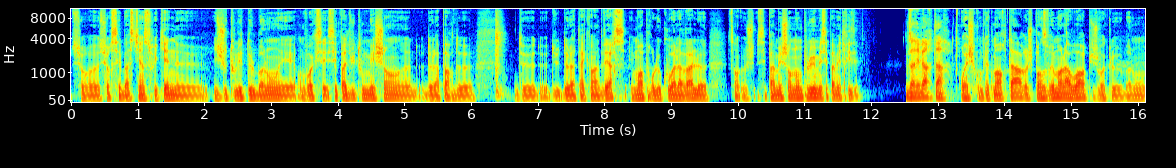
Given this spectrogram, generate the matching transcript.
sur, sur Sébastien, ce week-end, ils jouent tous les deux le ballon et on voit que c'est pas du tout méchant de, de la part de, de, de, du- de l'attaquant adverse. Et moi, pour le coup, à Laval, c'est pas méchant non plus, mais c'est pas maîtrisé. Vous arrivez en retard. Ouais, je suis complètement en retard. Je pense vraiment l'avoir, et puis je vois que le ballon,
